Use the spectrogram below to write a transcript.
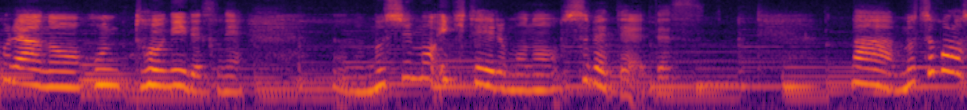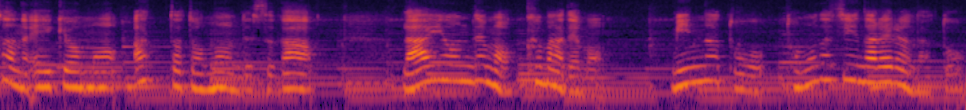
これあの本当にですね虫も生きているもの全てです。まあムツゴロウさんの影響もあったと思うんですがライオンでもクマでもみんなと友達になれるんだと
